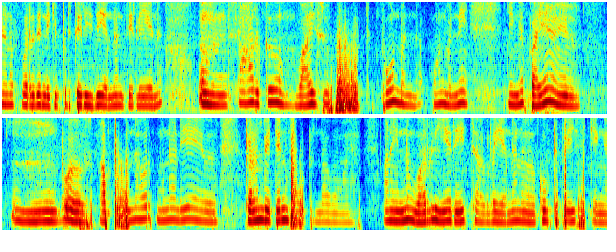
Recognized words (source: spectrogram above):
நினப்பு வருது இன்னைக்கு இப்படி தெரியுது என்னன்னு தெரியலையேன்னு. சாருக்கு வாய்ஸ் போட்டு ஃபோன் பண்ணேன் ஃபோன் பண்ணி எங்கள் பையன் அப்போ ஒன் ஹவருக்கு முன்னாடியே கிளம்பிட்டேன்னு போட்டிருந்தான் ஆனால் இன்னும் வரலையே ரீச் ஆகலை என்னென்னு கூப்பிட்டு பேசிக்கங்க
